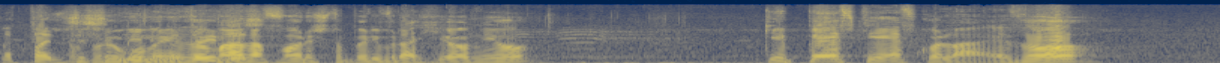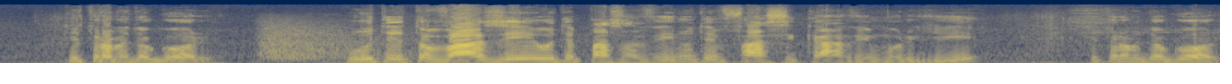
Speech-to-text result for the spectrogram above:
Απάντησε Την σε προηγούμενη μήνυμα, το εβδομάδα είδες. φόρεσε το περιβραχιόνιο και πέφτει εύκολα εδώ και τρώμε τον γκολ. Ούτε το βάζει, ούτε πάσα δίνει, ούτε φάση καν δημιουργεί και τρώμε τον γκολ.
